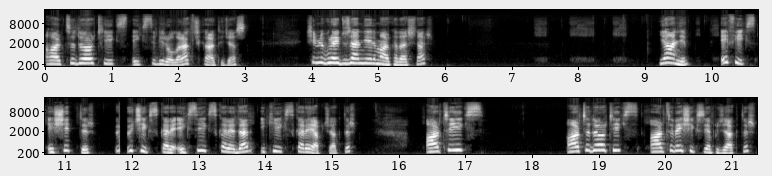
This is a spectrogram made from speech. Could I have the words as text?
artı 4x eksi 1 olarak çıkartacağız. Şimdi burayı düzenleyelim arkadaşlar. Yani fx eşittir 3x kare eksi x kareden 2x kare yapacaktır. Artı x artı 4x artı 5x yapacaktır.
